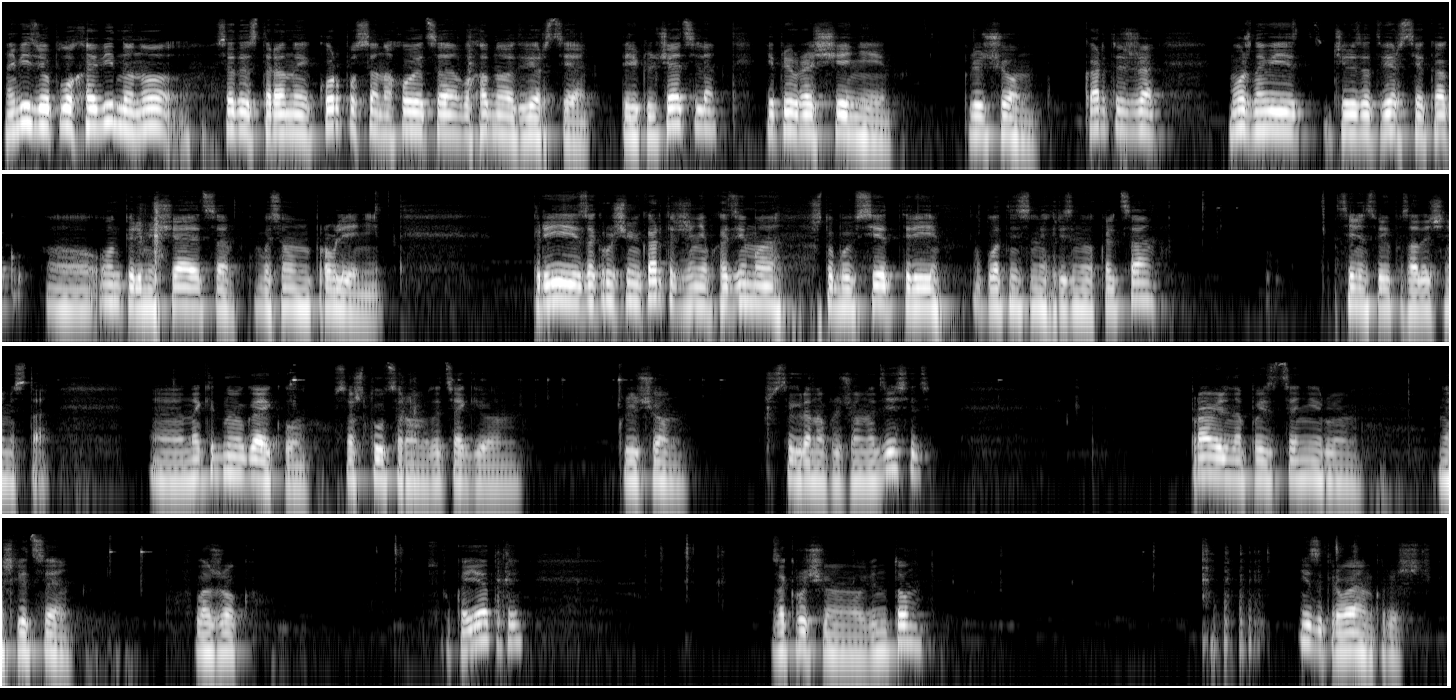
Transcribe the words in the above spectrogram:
На видео плохо видно, но с этой стороны корпуса находится выходное отверстие переключателя и при вращении ключом картриджа можно видеть через отверстие, как э, он перемещается в осевом направлении. При закручивании картриджа необходимо, чтобы все три уплотнительных резиновых кольца сели на свои посадочные места. Э, накидную гайку со штуцером затягиваем ключом, шестигранным ключом на 10. Правильно позиционируем на шлице флажок с рукояткой. Закручиваем его винтом и закрываем крышечку.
